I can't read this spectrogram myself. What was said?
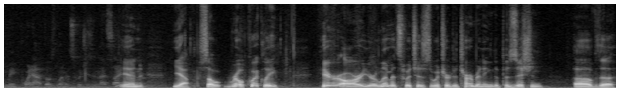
You may point out those limit switches in that side. And yeah, so real quickly, here are your limit switches which are determining the position of the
